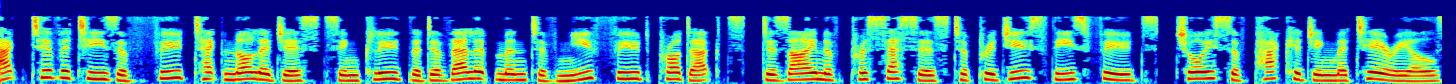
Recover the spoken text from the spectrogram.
Activities of food technologists include the development of new food products, design of processes to produce these foods, choice of packaging materials,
